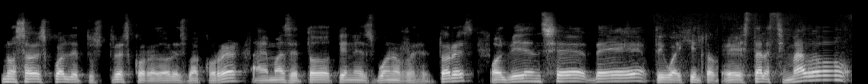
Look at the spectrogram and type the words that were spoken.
No sabes cuál de tus tres corredores va a correr. Además de todo, tienes buenos receptores. Olvídense de T.Y. Hilton. Está lastimado.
